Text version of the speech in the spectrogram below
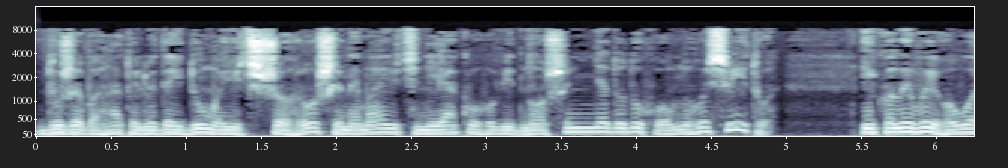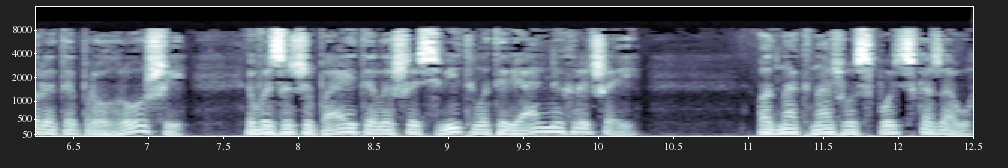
Дуже багато людей думають, що гроші не мають ніякого відношення до духовного світу. І коли ви говорите про гроші, ви зачіпаєте лише світ матеріальних речей. Однак наш Господь сказав,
